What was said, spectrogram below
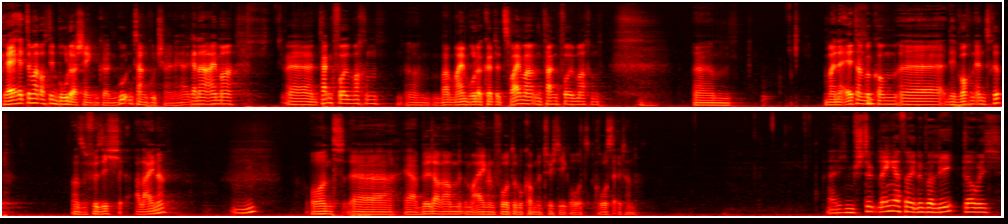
Hätte man auch dem Bruder schenken können. Einen guten Tankgutschein. Dann kann er einmal äh, einen Tank voll machen. Ähm, meinem Bruder könnte zweimal einen Tank voll machen. Ähm, meine Eltern bekommen äh, den Wochenendtrip. Also für sich alleine. Mhm. Und äh, ja, Bilderrahmen mit einem eigenen Foto bekommen natürlich die Groß Großeltern. Hätte ich ein Stück länger vielleicht überlegt, glaube ich,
